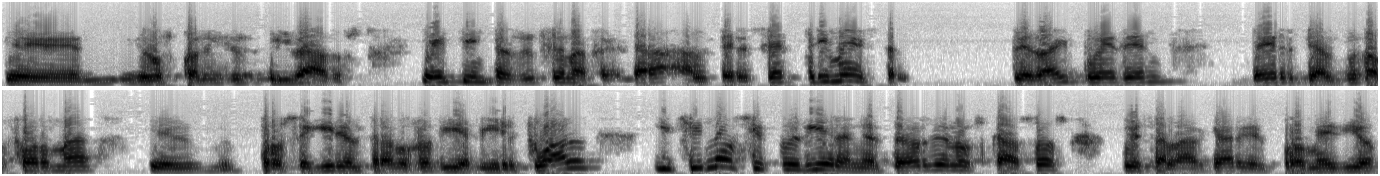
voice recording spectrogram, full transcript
eh, los colegios privados. Esta interrupción afectará al tercer trimestre, pero ahí pueden ver de alguna forma eh, proseguir el trabajo vía virtual y si no se pudiera, en el peor de los casos, pues alargar el promedio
